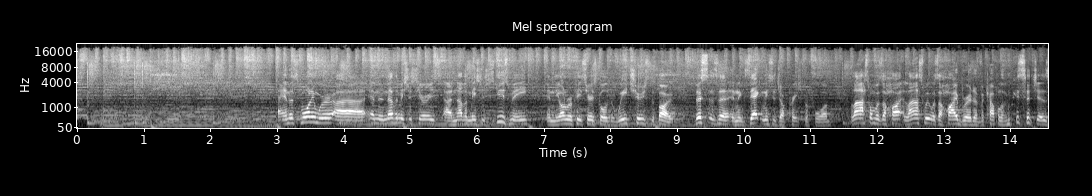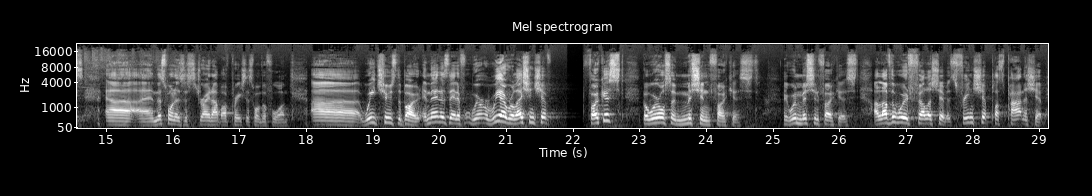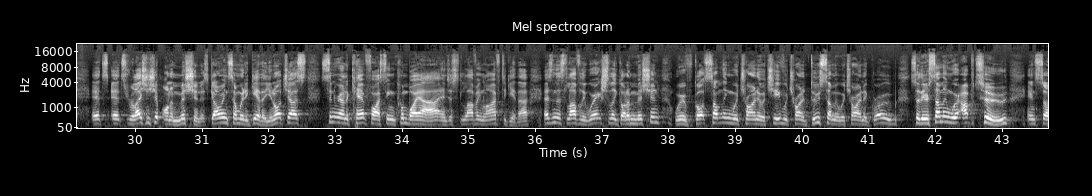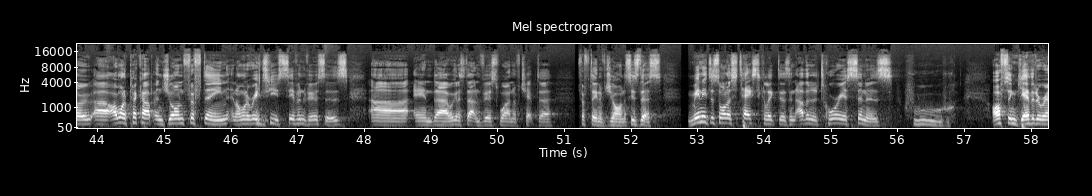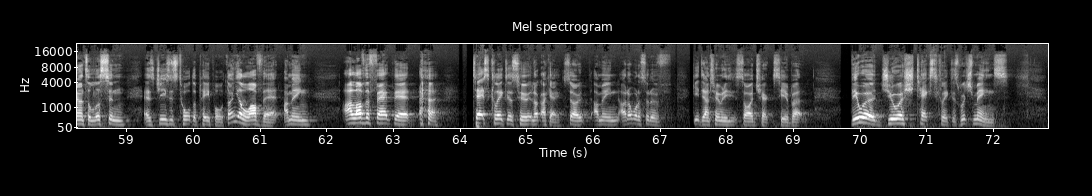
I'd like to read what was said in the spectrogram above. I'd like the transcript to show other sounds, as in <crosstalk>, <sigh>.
And this morning we're uh, in another message series, another message, excuse me, in the On Repeat series called We Choose the Boat. This is a, an exact message I've preached before. Last one was a hi- last week was a hybrid of a couple of <laughs> messages, uh, and this one is just straight up. I've preached this one before. Uh, we choose the boat, and that is that if we're, we are relationship focused, but we're also mission focused. Okay, we're mission focused. I love the word fellowship. It's friendship plus partnership. It's, it's relationship on a mission. It's going somewhere together. You're not just sitting around a campfire singing kumbaya and just loving life together. Isn't this lovely? We're actually got a mission. We've got something we're trying to achieve. We're trying to do something. We're trying to grow. So there's something we're up to. And so uh, I want to pick up in John 15 and I want to read to you seven verses. Uh, and uh, we're going to start in verse 1 of chapter 15 of John. It says this. Many dishonest tax collectors and other notorious sinners whew, often gathered around to listen as Jesus taught the people. Don't you love that? I mean, I love the fact that <laughs> tax collectors who, look, okay, so, I mean, I don't want to sort of get down too many side tracks here, but there were Jewish tax collectors, which means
